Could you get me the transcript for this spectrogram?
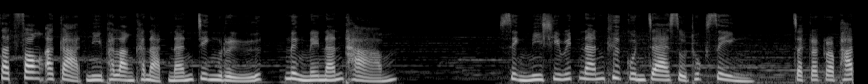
สัตว์ฟองอากาศมีพลังขนาดนั้นจริงหรือ หนึ่งในนั้นถาม สิ่งมีชีวิตนั้นคือกุญแจสู่ทุกสิ่งจักรกรพัฒ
